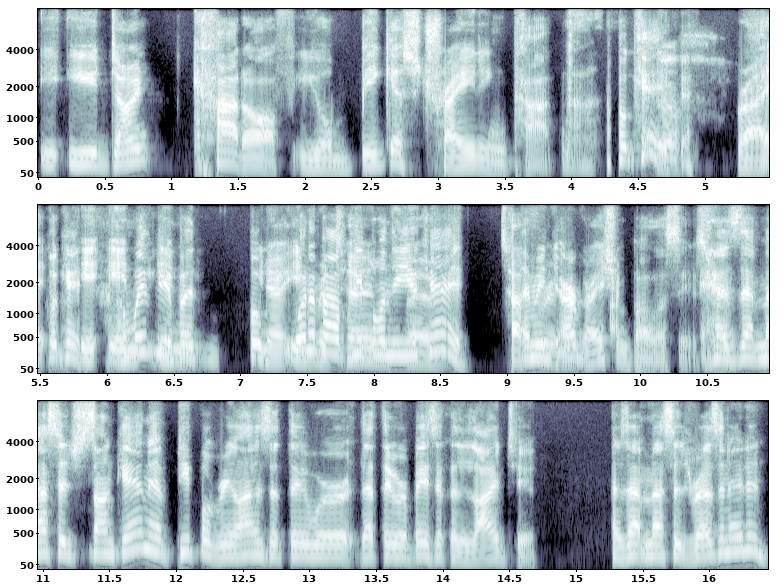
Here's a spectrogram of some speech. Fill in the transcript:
You, you don't cut off your biggest trading partner, okay. Yeah. right? Okay, I- I'm with you, in, but, but you know, what about people in the UK? tougher mean, are- immigration policies. Has right? that message sunk in? Have people realized that they were that they were basically lied to? Has that message resonated?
